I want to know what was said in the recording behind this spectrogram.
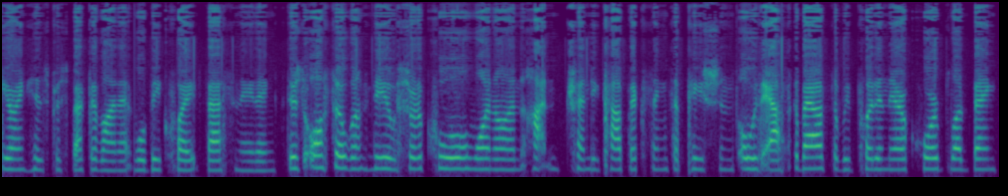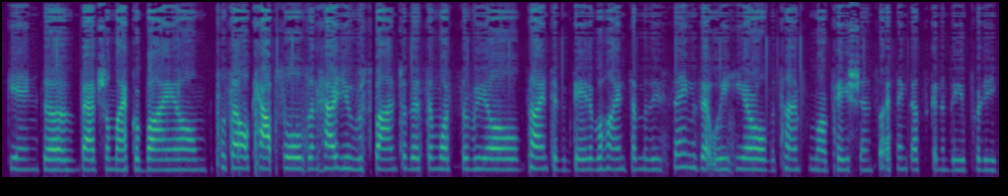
hearing his perspective on it will be quite fascinating. There's also going to be a sort of cool one on hot and trendy topics, things that patients always ask about. So we put in there cord blood banking, the vaginal microbiome, placental capsules, and how you respond to this and what's the real scientific data behind some of these things that we hear all the time from our patients. So I think that's going to be a pretty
